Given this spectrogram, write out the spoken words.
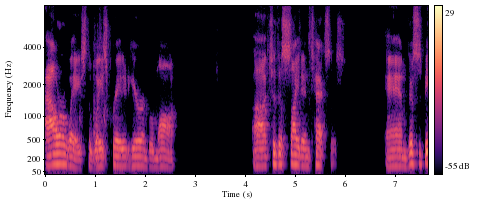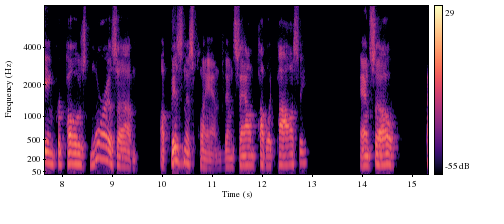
our waste, the waste created here in Vermont, uh, to the site in Texas. And this is being proposed more as a, a business plan than sound public policy. And so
